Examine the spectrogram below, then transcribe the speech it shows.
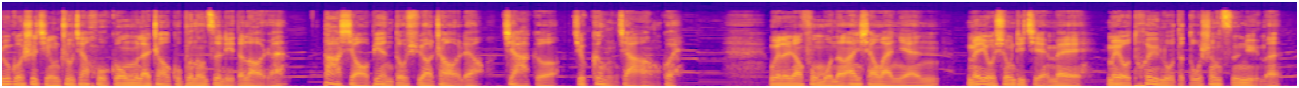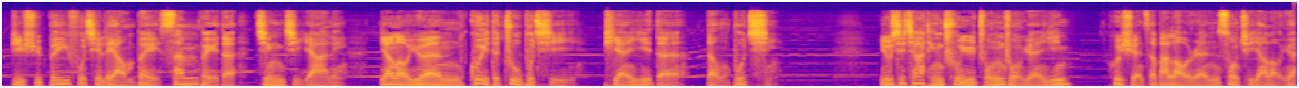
如果是请住家护工来照顾不能自理的老人，大小便都需要照料，价格就更加昂贵。为了让父母能安享晚年，没有兄弟姐妹、没有退路的独生子女们必须背负起两倍、三倍的经济压力。养老院贵的住不起，便宜的等不起。有些家庭出于种种原因，会选择把老人送去养老院。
